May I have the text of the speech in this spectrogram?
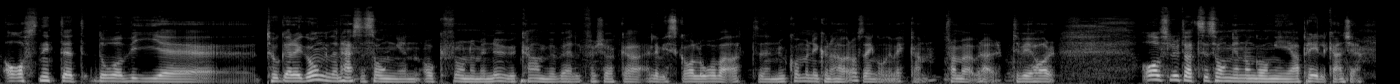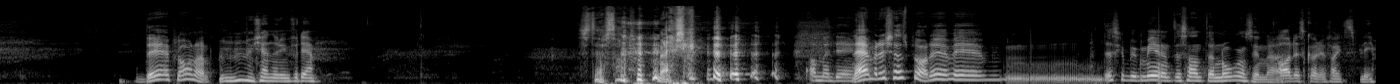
Avsnittet då vi eh, tuggar igång den här säsongen och från och med nu kan vi väl försöka, eller vi ska lova att eh, nu kommer ni kunna höra oss en gång i veckan framöver här till vi har avslutat säsongen någon gång i april kanske. Det är planen. Mm, hur känner du inför det? Stressad. Nej. Ja, men det, Nej men det känns bra. Det, är, det ska bli mer intressant än någonsin det här. Ja, det ska det faktiskt bli.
